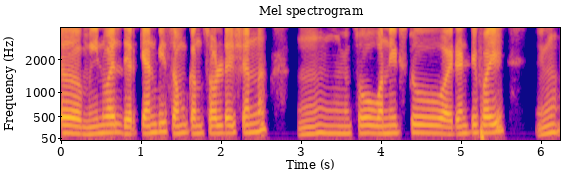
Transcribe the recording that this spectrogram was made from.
uh, meanwhile there can be some consolidation. Mm, so one needs to identify mm,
